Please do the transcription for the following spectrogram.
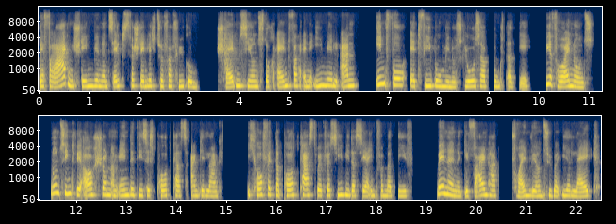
Bei Fragen stehen wir Ihnen selbstverständlich zur Verfügung. Schreiben Sie uns doch einfach eine E-Mail an info.fibo-glosa.at. Wir freuen uns. Nun sind wir auch schon am Ende dieses Podcasts angelangt. Ich hoffe, der Podcast war für Sie wieder sehr informativ. Wenn er Ihnen gefallen hat, freuen wir uns über Ihr Like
